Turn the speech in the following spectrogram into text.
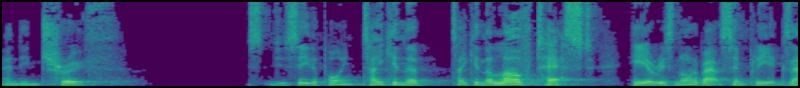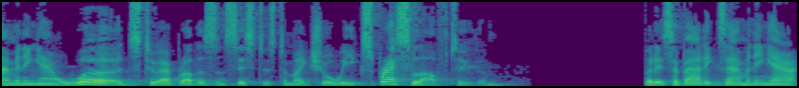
and in truth. Do you see the point? Taking the, taking the love test here is not about simply examining our words to our brothers and sisters to make sure we express love to them, but it's about examining our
